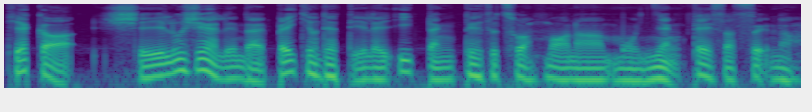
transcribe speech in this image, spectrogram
เทียก็ sĩ lúc trước lên đại bây giờ để tỷ lệ ít tăng tư cho chua mà nó mù nhận tê sợ sự nó.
